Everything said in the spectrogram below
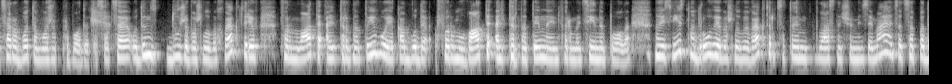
ця робота може проводитися. Це один з дуже важливих векторів формувати альтернативу, яка буде формувати альтернативне інформаційне поле. Ну і звісно, другий важливий вектор це тим, власне, чим він займається. Це ПД,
